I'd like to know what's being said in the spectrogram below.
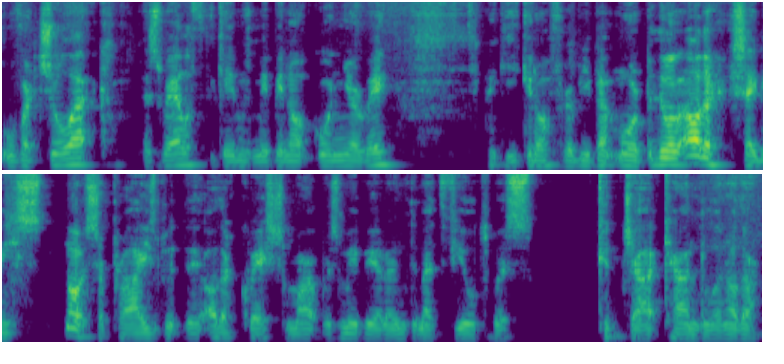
over Colak as well. If the game's maybe not going your way, I think he can offer a wee bit more. But the other he's not surprised, but the other question mark was maybe around the midfield was could Jack handle another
